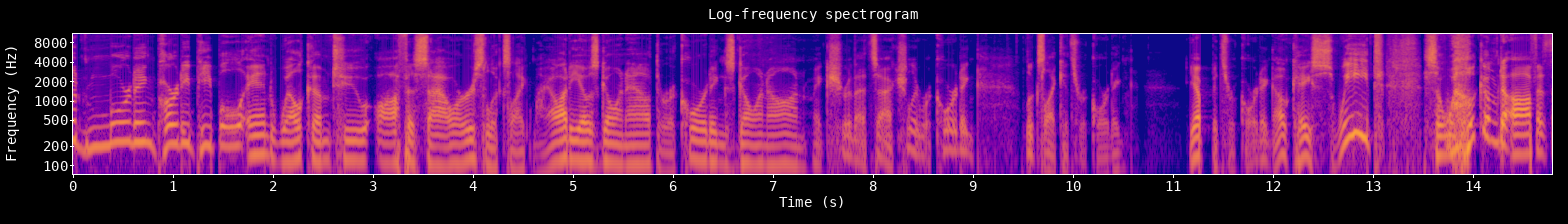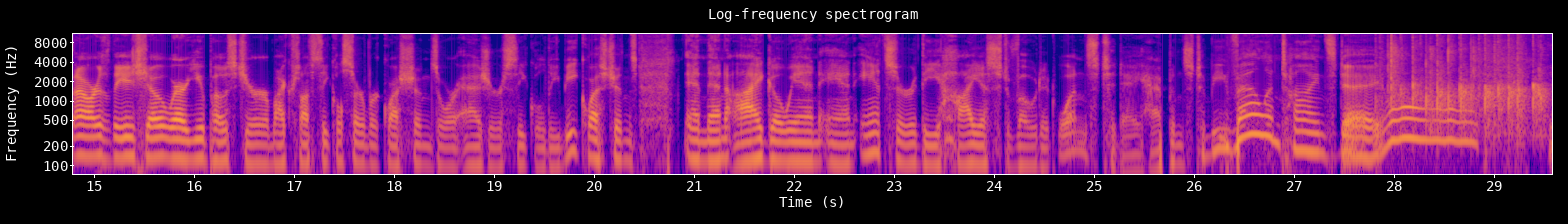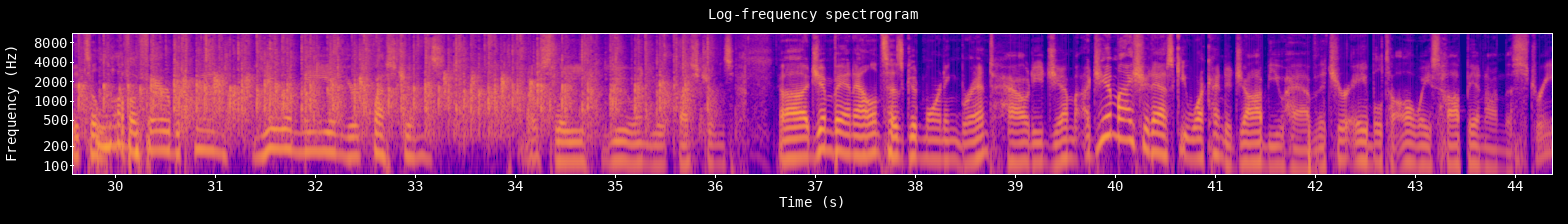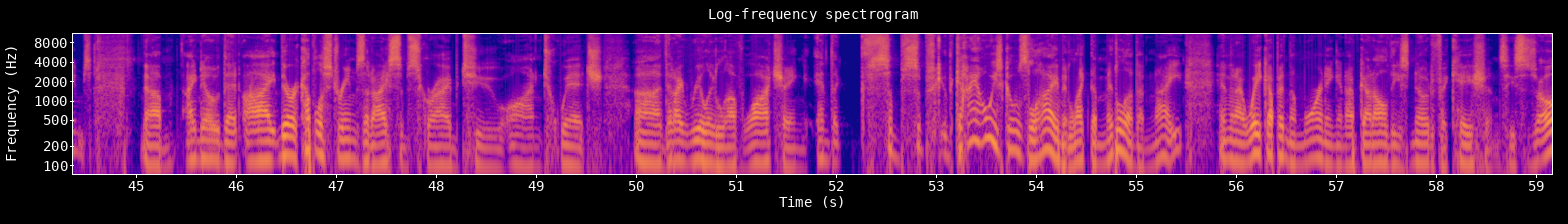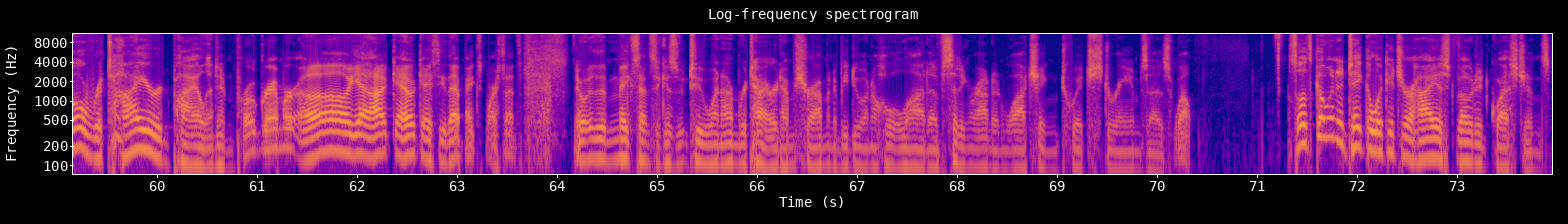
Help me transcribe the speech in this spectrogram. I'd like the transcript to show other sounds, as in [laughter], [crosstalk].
Good morning, party people, and welcome to Office Hours. Looks like my audio's going out, the recording's going on. Make sure that's actually recording. Looks like it's recording. Yep, it's recording. Okay, sweet. So, [laughs] welcome to Office Hours, the show where you post your Microsoft SQL Server questions or Azure SQL DB questions, and then I go in and answer the highest voted ones. Today happens to be Valentine's Day. Oh, it's a love affair between you and me and your questions. Mostly you and your questions. Uh, Jim Van Allen says, Good morning, Brent. Howdy, Jim. Uh, Jim, I should ask you what kind of job you have that you're able to always hop in on the streams. Um, I know that I, there are a couple of streams that I subscribe to on Twitch uh, that I really love watching. And the sub, sub, the guy always goes live in like the middle of the night and then i wake up in the morning and i've got all these notifications. He says oh retired pilot and programmer. Oh yeah okay okay see that makes more sense. It, makes sense because too when i'm retired i'm sure i'm going to be doing a whole lot of sitting around and watching twitch streams as well. So let's go in and take a look at your highest voted questions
